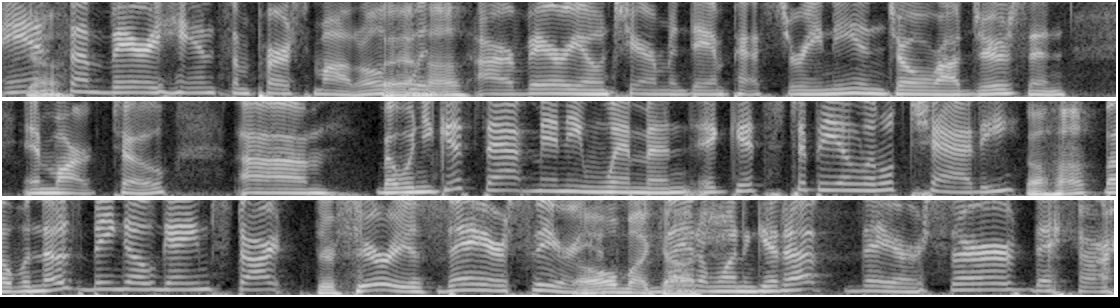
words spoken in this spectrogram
and Yeah. some very handsome purse models Uh-huh. with our very own chairman Dan Pastorini and Joel Rogers and and Mark Toe. Um, but when you get that many women, it gets to be a little chatty. Uh-huh. But when those bingo games start, They're serious. they are serious. Oh, my god. They don't want to get up. They are served. They are.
